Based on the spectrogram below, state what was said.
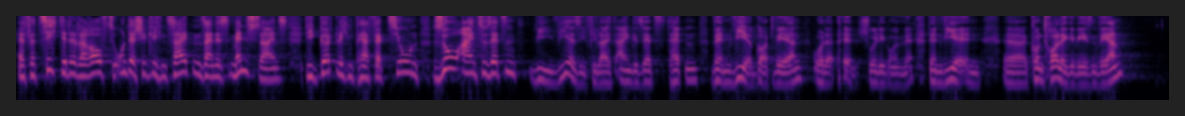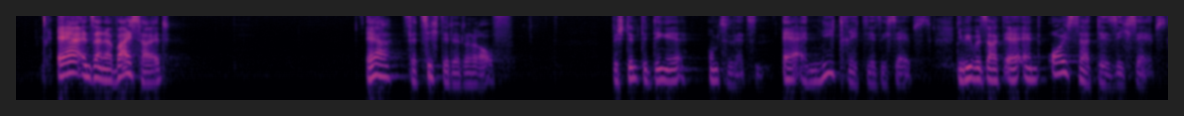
Er verzichtete darauf, zu unterschiedlichen Zeiten seines Menschseins die göttlichen Perfektionen so einzusetzen, wie wir sie vielleicht eingesetzt hätten, wenn wir Gott wären oder, Entschuldigung, wenn wir in äh, Kontrolle gewesen wären. Er in seiner Weisheit, er verzichtete darauf, bestimmte Dinge umzusetzen. Er erniedrigte sich selbst. Die Bibel sagt, er entäußerte sich selbst.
